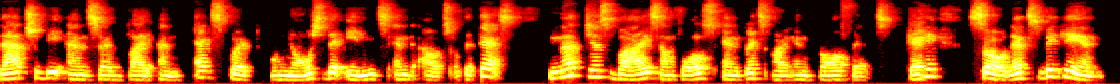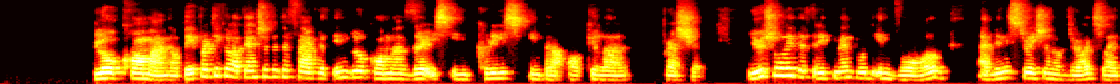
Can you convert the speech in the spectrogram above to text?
that should be answered by an expert who knows the ins and outs of the test not just by some false and NCLEX RN prophets. Okay, so let's begin. Glaucoma. Now, pay particular attention to the fact that in glaucoma, there is increased intraocular pressure. Usually, the treatment would involve administration of drugs like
